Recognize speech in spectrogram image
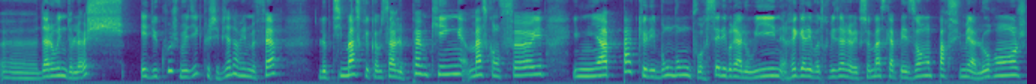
euh, d'Halloween de Lush. Et du coup, je me dis que j'ai bien envie de me faire le petit masque comme ça, le pumpkin, masque en feuille. Il n'y a pas que les bonbons pour célébrer Halloween. Régalez votre visage avec ce masque apaisant, parfumé à l'orange,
